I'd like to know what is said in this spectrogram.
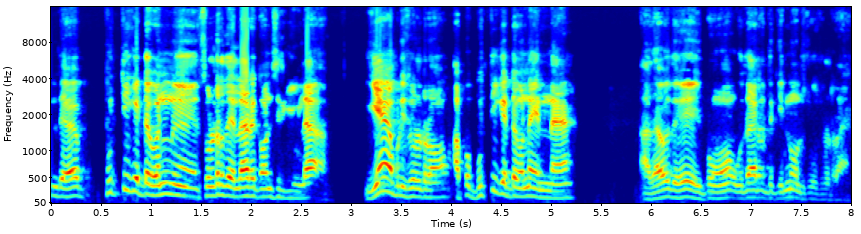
இந்த புத்தி கெட்டவன் சொல்றதை எல்லாரும் கவனிச்சிருக்கீங்களா? ஏன் அப்படி சொல்றோம்? அப்ப புத்தி கெட்டவன்னா என்ன? அதாவது இப்போ உதாரணத்துக்கு இன்னொன்று சொல்றேன்.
